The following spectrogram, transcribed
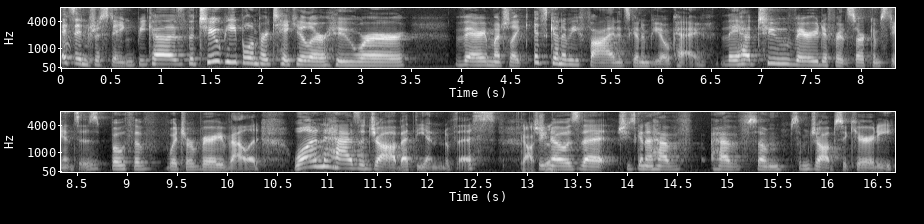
it's interesting because the two people in particular who were very much like, it's going to be fine, it's going to be okay. They had two very different circumstances, both of which are very valid. One has a job at the end of this. Gotcha. She knows that she's going to have have some some job security,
